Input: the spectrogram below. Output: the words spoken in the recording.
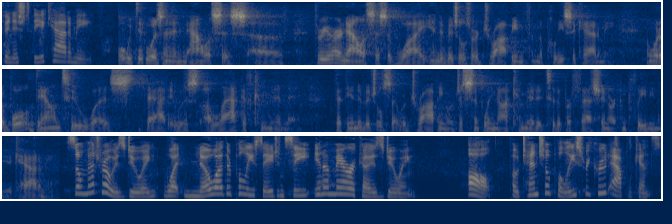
finished the academy. What we did was an analysis of, three-year analysis of why individuals were dropping from the police academy. And what it boiled down to was that it was a lack of commitment that the individuals that were dropping were just simply not committed to the profession or completing the academy. So Metro is doing what no other police agency in America is doing. All potential police recruit applicants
